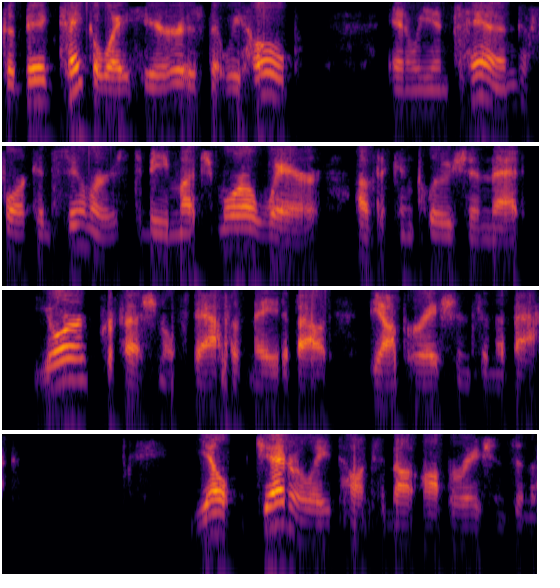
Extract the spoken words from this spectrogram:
the big takeaway here is that we hope and we intend for consumers to be much more aware of the conclusion that your professional staff have made about the operations in the back. Yelp generally talks about operations in the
